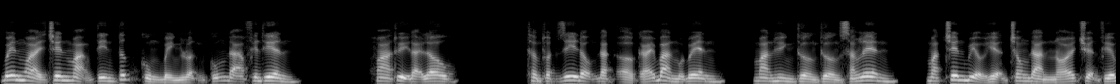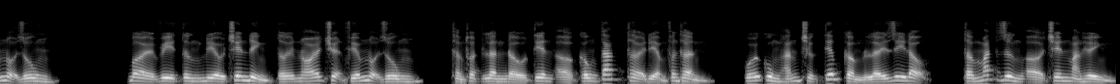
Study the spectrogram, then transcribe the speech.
bên ngoài trên mạng tin tức cùng bình luận cũng đã phiên thiên. Hoa thủy đại lâu. Thẩm thuật di động đặt ở cái bàn một bên, màn hình thường thường sáng lên, mặt trên biểu hiện trong đàn nói chuyện phiếm nội dung. Bởi vì từng điều trên đỉnh tới nói chuyện phiếm nội dung, thẩm thuật lần đầu tiên ở công tác thời điểm phân thần, cuối cùng hắn trực tiếp cầm lấy di động, tầm mắt dừng ở trên màn hình,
